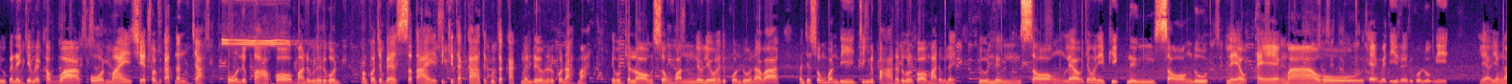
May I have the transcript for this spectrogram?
ดูกันในเกมเลยครับว่าโค้ดใหม่เชดฟอร์บิกัสนั้นจะโหดหรือเปล่าก็มาดูกันเลยทุกคน มันก็จะเป็นสไตล์ติกิตาก้าตะกุตะกักเหมือนเดิมนะทุกคนนะมาเดี๋ยวผมจะลองส่งบอลเร็วๆ ให้ทุกคนดูนะว่า มันจะส่งบอลดีจริงหรือเปล่านะทุกคนก็มาดูเลย ดู 1 2 แล้วจังหวะนี้พลิก 1 2 ดูแล้วแทงมาโอ้โหแทงไม่ดีเลยทุกคนลูกนี้ แล้วยังไง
